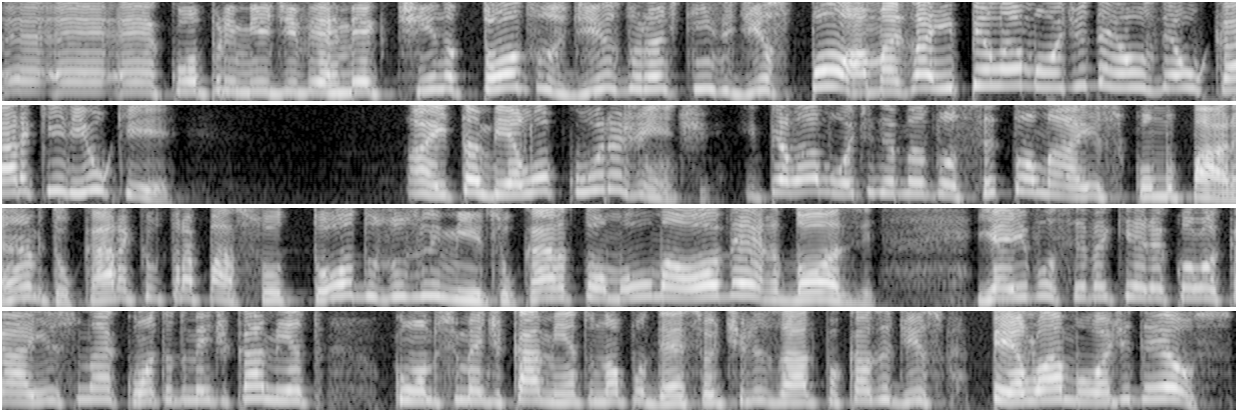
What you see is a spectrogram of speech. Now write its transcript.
é, é, é, comprimidos de ivermectina todos os dias durante 15 dias. Porra, mas aí, pelo amor de Deus, né? O cara queria o quê? Aí também é loucura, gente. E pelo amor de Deus, você tomar isso como parâmetro, o cara que ultrapassou todos os limites, o cara tomou uma overdose. E aí você vai querer colocar isso na conta do medicamento, como se o medicamento não pudesse ser utilizado por causa disso. Pelo amor de Deus.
